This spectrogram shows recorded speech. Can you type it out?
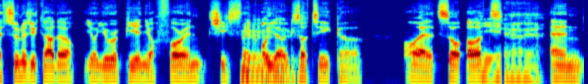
as soon as you tell her you're European, you're foreign, she's like, "Oh, you're Mm. exotic. Uh, oh, it's so hot." Yeah. Yeah. And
